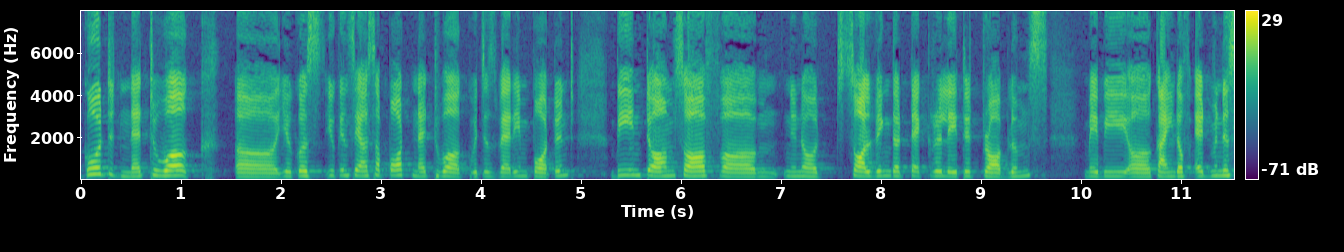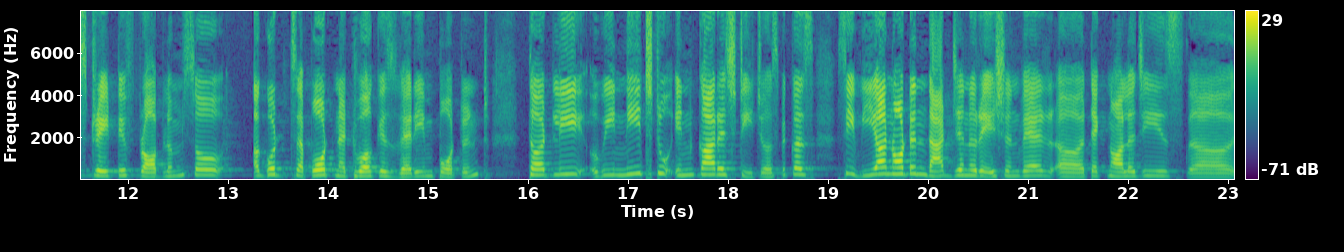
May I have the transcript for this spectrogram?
good network uh, because you can say a support network, which is very important, be in terms of, um, you know, solving the tech-related problems, maybe a kind of administrative problems. So a good support network is very important. Thirdly, we need to encourage teachers because, see, we are not in that generation where uh, technology is uh,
